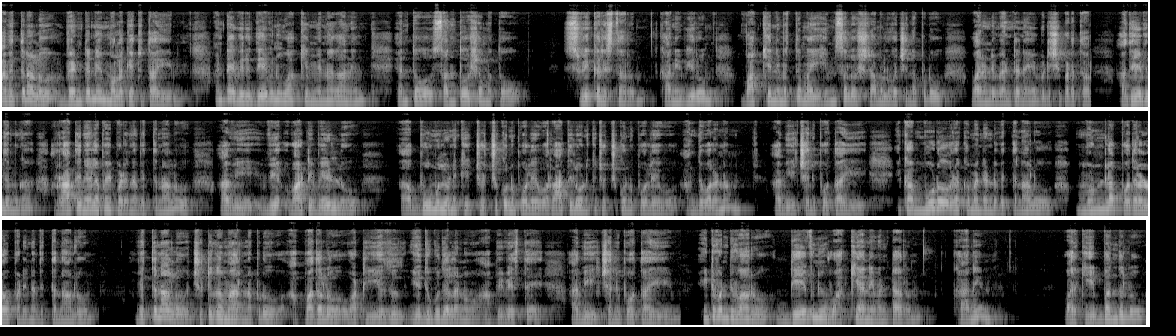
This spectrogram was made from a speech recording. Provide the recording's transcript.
ఆ విత్తనాలు వెంటనే మొలకెత్తుతాయి. అంటే వీరు దేవుని వాక్యం వినగానే ఎంతో సంతోషముతో స్వీకరిస్తారు. కానీ వీరు వాక్య నిమిత్తమై హింసలు శ్రమలు వచ్చినప్పుడు వారిని వెంటనే విడిచిపెడతారు. అదేవిధంగా రాతి నేలపై పడిన విత్తనాలు అవి వాటి వేళ్ళు భూమిలోనికి చొచ్చుకొని పోలేవు రాతిలోనికి చొచ్చుకొని పోలేవు. అందువలన అవి చనిపోతాయి. ఇక మూడో రకమైన విత్తనాలు ముండ్ల పొదలలో పడిన విత్తనాలు. విత్తనాలు చుట్టుగా మారినప్పుడు ఆ పొదలు వాటి ఎదు ఎదుగుదలను ఆపివేస్తే అవి చనిపోతాయి. ఇటువంటి వారు దేవుని వాక్యాన్ని వింటారు. కానీ వారికి ఇబ్బందులు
